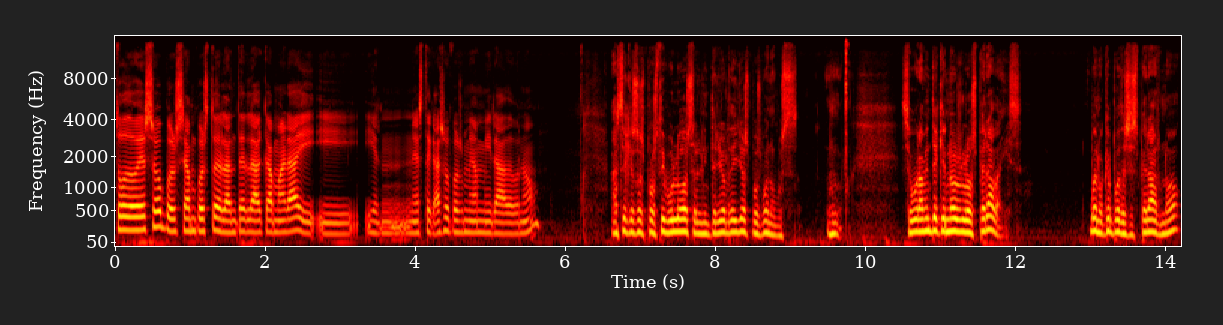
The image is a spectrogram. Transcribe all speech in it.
todo eso, pues se han puesto delante de la cámara y, en este caso, pues me han mirado, ¿no? Así que esos prostíbulos, el interior de ellos, pues bueno, pues seguramente que no os lo esperabais bueno, ¿qué puedes esperar, no?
